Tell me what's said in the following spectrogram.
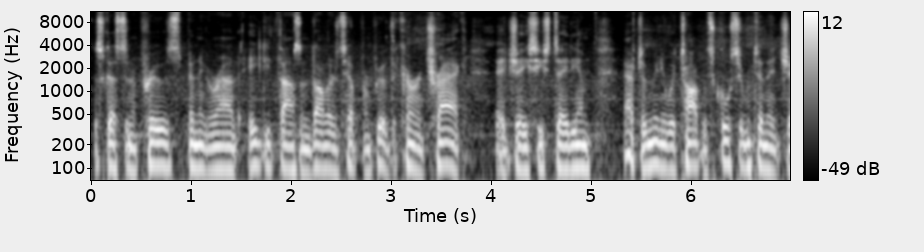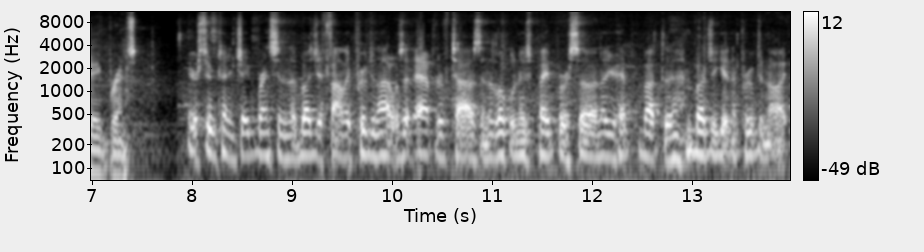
discussed and approved spending around $80,000 to help improve the current track at JC Stadium. After the meeting, we talked with school superintendent Jay Brinson. Your Superintendent Jay Brinson, and the budget finally approved tonight. Was it advertised in the local newspaper? So I know you're happy about the budget getting approved tonight.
